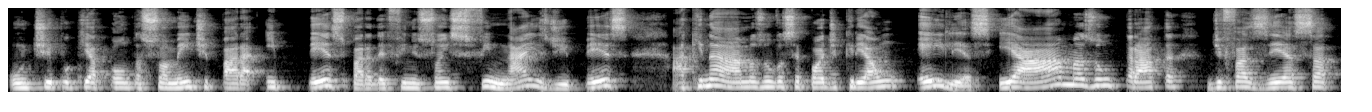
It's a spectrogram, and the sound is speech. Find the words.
um tipo que aponta somente para IPs, para definições finais de IPs. Aqui na Amazon você pode criar um alias e a Amazon trata de fazer essa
